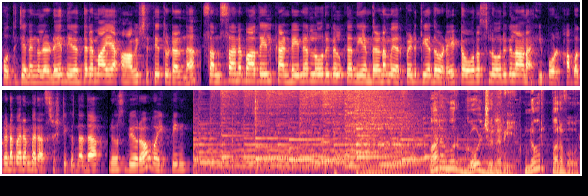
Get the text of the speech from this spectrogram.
പൊതുജനങ്ങളുടെ നിരന്തരമായ ആവശ്യത്തെ തുടർന്ന് സംസ്ഥാന പാതയിൽ കണ്ടെയ്നർ ലോറികൾക്ക് നിയന്ത്രണം ഏർപ്പെടുത്തിയതോടെ ടോറസ് ലോറികളാണ് ഇപ്പോൾ അപകട പരമ്പര സൃഷ്ടിക്കുന്നത്. News bureau Vypin. Paravur gold jewellery north Paravur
